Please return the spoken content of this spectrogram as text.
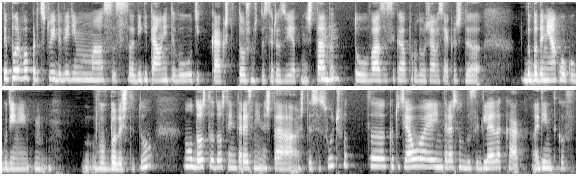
Те първа предстои да видим а, с а, дигиталните валути как ще, точно ще се развият нещата. Mm-hmm. Това за сега продължава сякаш да, да бъде няколко години в бъдещето. Но доста, доста интересни неща ще се случват. Като цяло е интересно да се гледа как един такъв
